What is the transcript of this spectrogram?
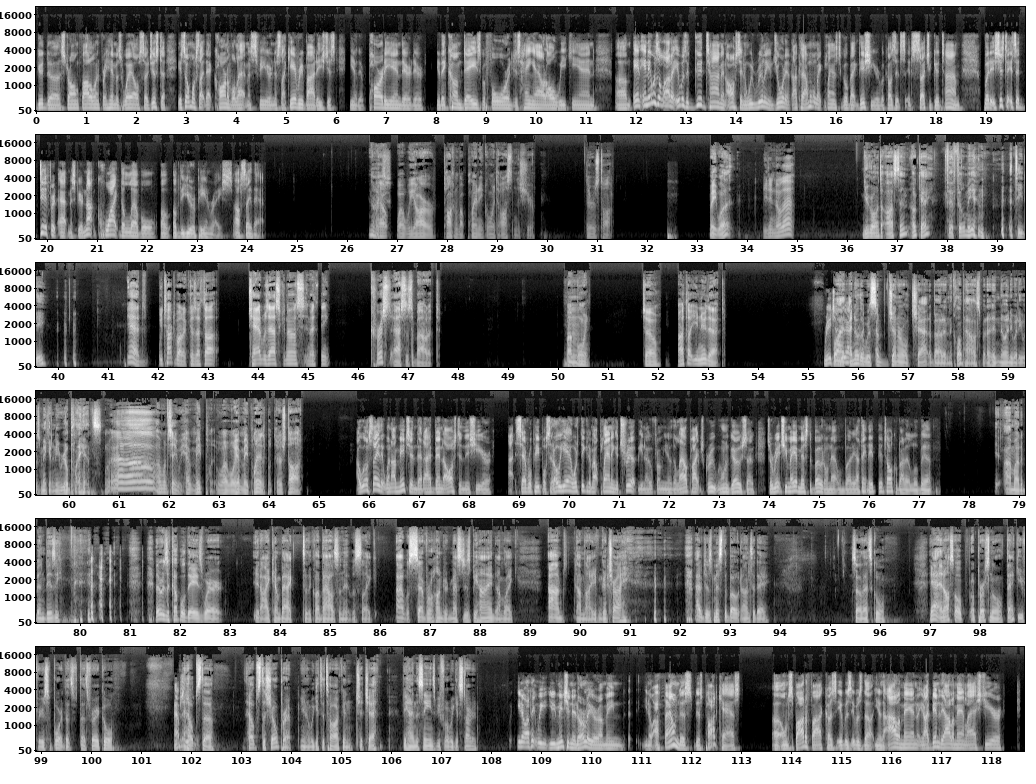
good uh, strong following for him as well. So just a, it's almost like that carnival atmosphere and it's like everybody's just you know they're partying they're they're you know they come days before and just hang out all weekend. Um, and and it was a lot of it was a good time in austin and we really enjoyed it. I'm gonna make plans to go back this year because it's it's such a good time. But it's just a, it's a different atmosphere not quite the level of, of the european race. I'll say that. Nice. well, well we are talking about planning going to austin this year there is talk. Wait, what? You didn't know that? You're going to Austin? Okay. F- fill me in, TD. yeah, we talked about it because I thought Chad was asking us, and I think Chris asked us about it. About hmm. going. So I thought you knew that. Rich, well, I, I, know there was some general chat about it in the clubhouse, but I didn't know anybody was making any real plans. Well, I wouldn't say we haven't made plans. Well, we haven't made plans, but there's talk. I will say that when I mentioned that I had been to Austin this year, I, several people said, "Oh yeah, we're thinking about planning a trip." You know, from you know the Loud Pipes group, we want to go. So, so Rich, you may have missed the boat on that one, buddy. I think they did talk about it a little bit. I might have been busy. there was a couple of days where you know, I come back to the clubhouse and it was like I was several hundred messages behind. I'm like, I'm I'm not even gonna try. I've just missed the boat on today. So that's cool. Yeah, and also a, a personal thank you for your support. That's that's very cool. Absolutely. it helps the helps the show prep. You know, we get to talk and chit chat behind the scenes before we get started you know, I think we you mentioned it earlier. I mean, you know, I found this this podcast uh, on Spotify because it was it was the you know the Isle of Man. You know, I'd been to the Isle of Man last year,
